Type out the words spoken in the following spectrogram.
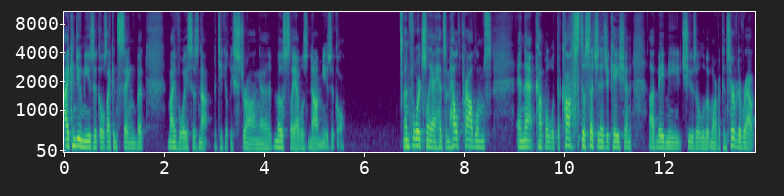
I can do musicals, I can sing, but my voice is not particularly strong. Uh, mostly, I was non-musical. Unfortunately, I had some health problems and that, coupled with the cost of such an education, uh, made me choose a little bit more of a conservative route.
